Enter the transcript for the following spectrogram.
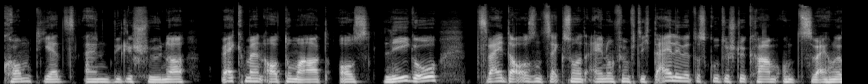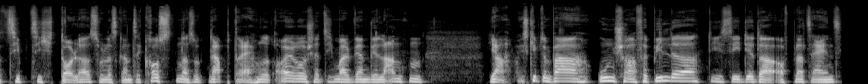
kommt jetzt ein wirklich schöner Backman-Automat aus Lego. 2651 Teile wird das gute Stück haben und 270 Dollar soll das Ganze kosten, also knapp 300 Euro, schätze ich mal, werden wir landen. Ja, es gibt ein paar unscharfe Bilder, die seht ihr da auf Platz eins.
